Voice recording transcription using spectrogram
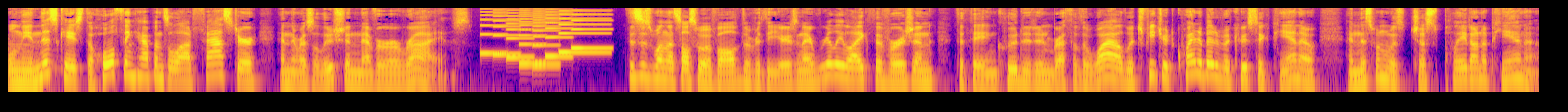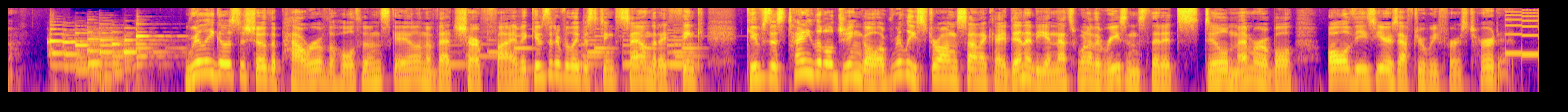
Only in this case, the whole thing happens a lot faster and the resolution never arrives. This is one that's also evolved over the years, and I really like the version that they included in Breath of the Wild, which featured quite a bit of acoustic piano, and this one was just played on a piano. Really goes to show the power of the whole tone scale and of that sharp five. It gives it a really distinct sound that I think gives this tiny little jingle a really strong sonic identity, and that's one of the reasons that it's still memorable all these years after we first heard it.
